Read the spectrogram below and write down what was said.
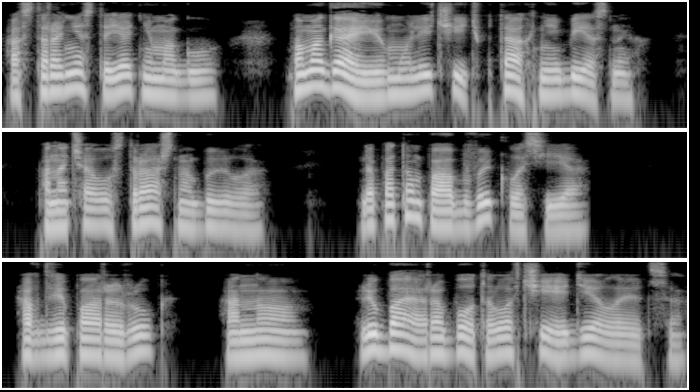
а в стороне стоять не могу. Помогаю ему лечить птах небесных. Поначалу страшно было, да потом пообвыклась я. А в две пары рук оно, любая работа ловчее делается.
